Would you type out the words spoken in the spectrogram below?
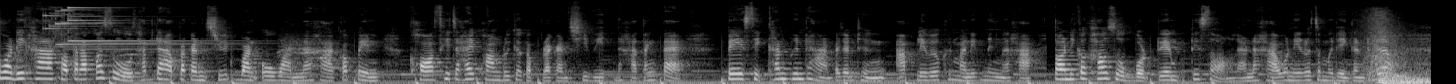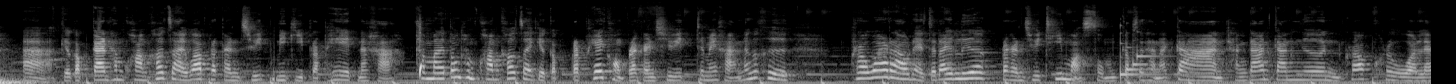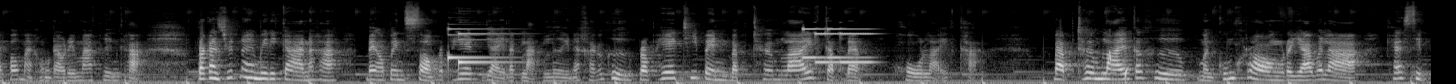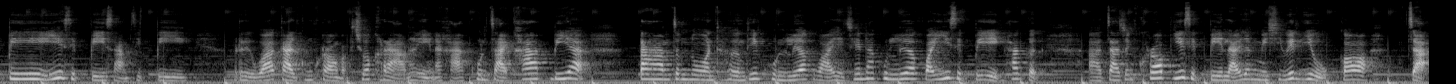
สวัสดีค่ะ ขอต้อนรับเข้าสู่ทัดดาวประกันชีวิต 101 นะคะ ก็เป็นคอร์สที่จะให้ความรู้เกี่ยวกับประกันชีวิตนะคะ ตั้งแต่เบสิกขั้นพื้นฐานไปจนถึงอัพเลเวลขึ้นมานิดนึงนะคะ ตอนนี้ก็เข้าสู่บทเรียนบทที่ 2 แล้วนะคะ วันนี้เราจะมาเรียนกันเรื่องอเกี่ยวกับการทำความเข้าใจว่าประกันชีวิตมีกี่ประเภทนะคะทำไมต้องทำความเข้าใจเกี่ยวกับประเภทของประกันชีวิตใช่ไหมคะ นั่นก็คือ เพราะว่าเราเนี่ยจะได้เลือกประกันชีวิตที่เหมาะสมกับสถานการณ์ทั้งด้านการเงิน ครอบครัว และเป้าหมายของเราได้มากขึ้นค่ะ ประกันชีวิตในอเมริกานะคะ แบ่งออกเป็น 2 ประเภทใหญ่หลักๆ เลยนะคะ ก็คือประเภทที่เป็นแบบ term life กับแบบ whole life ค่ะ แบบ term life ก็คือเหมือนคุ้มครองระยะเวลาแค่ 10 ปี 20 ปี 30 ปี หรือว่าการคุ้มครองแบบชั่วคราวนั่นเองนะคะ คุณจ่ายค่าเบี้ย ตามจำนวนเทอมที่คุณเลือกไว้ อย่างเช่นถ้าคุณเลือกไว้ 20 ปี ถ้าเกิดจ่ายจนครบ 20 ปีแล้วยังมีชีวิตอยู่ก็จะ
